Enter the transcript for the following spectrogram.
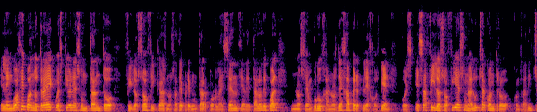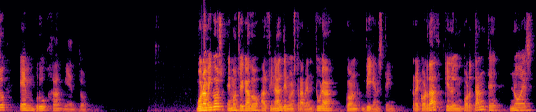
El lenguaje cuando trae cuestiones un tanto filosóficas, nos hace preguntar por la esencia de tal o de cual, nos embruja, nos deja perplejos. Bien, pues esa filosofía es una lucha contra dicho embrujamiento. Bueno amigos, hemos llegado al final de nuestra aventura con Wittgenstein. Recordad que lo importante no es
